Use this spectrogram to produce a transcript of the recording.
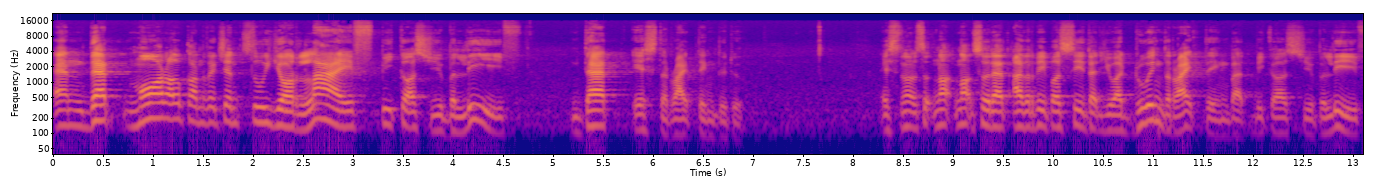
and that moral conviction to your life because you believe that is the right thing to do. It's not, so, not, not so that other people see that you are doing the right thing, but because you believe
